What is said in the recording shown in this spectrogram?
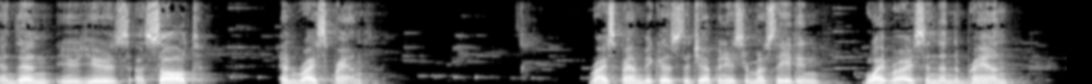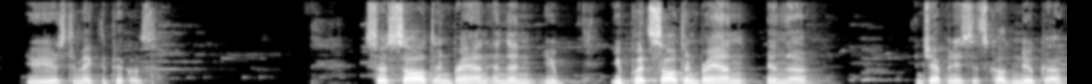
and then you use a salt and rice bran. Rice bran because the Japanese are mostly eating white rice, and then the bran you use to make the pickles. So salt and bran, and then you you put salt and bran in the in Japanese it's called nuka.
